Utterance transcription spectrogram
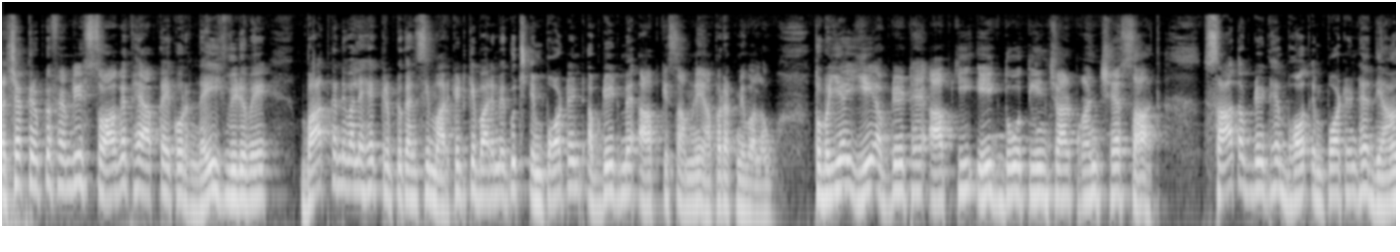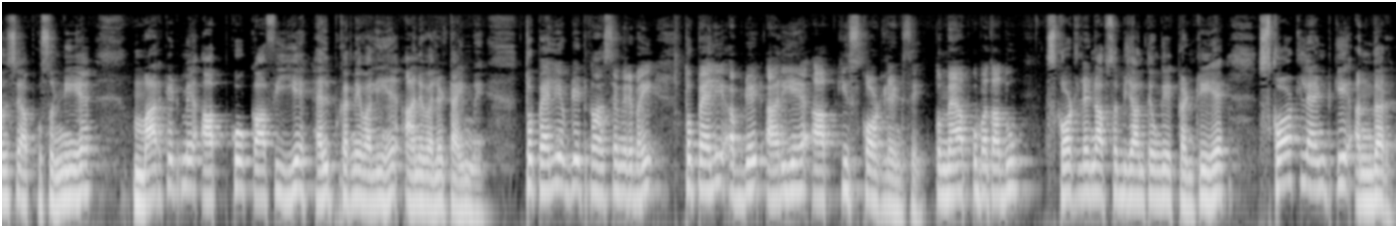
अच्छा क्रिप्टो फैमिली स्वागत है आपका एक और नई वीडियो में। बात करने वाले हैं क्रिप्टो करेंसी मार्केट के बारे में। कुछ इंपॉर्टेंट अपडेट मैं आपके सामने यहाँ पर रखने वाला हूँ। तो भैया, ये अपडेट है आपकी एक, दो, तीन, चार, पाँच, छह, सात। सात अपडेट है, बहुत इंपॉर्टेंट है, ध्यान से आपको सुननी है। मार्केट में आपको काफ़ी ये हेल्प करने वाली है आने वाले टाइम में। तो पहली अपडेट कहाँ से मेरे भाई? तो पहली अपडेट आ रही है आपकी स्कॉटलैंड से। तो मैं आपको बता दूँ स्कॉटलैंड आप सभी जानते होंगे, एक कंट्री है। स्कॉटलैंड के अंदर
